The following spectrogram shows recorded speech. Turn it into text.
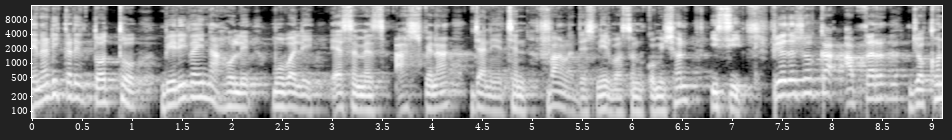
এনআইডি কার্ডের তথ্য ভেরিফাই না হলে মোবাইলে এস এম এস আসবে না, জানিয়েছেন বাংলাদেশ নির্বাচন কমিশন ইসি প্রিয় দর্শক, আপনার যখন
